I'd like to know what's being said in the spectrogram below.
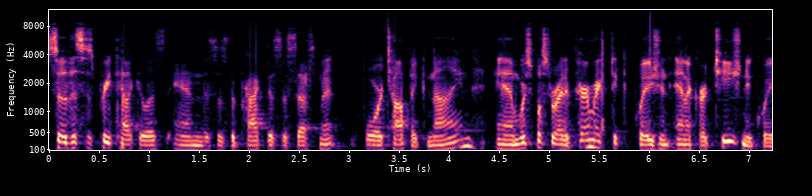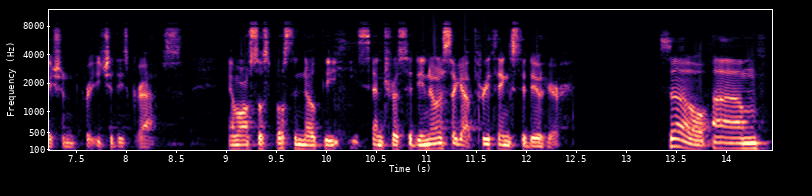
So this is pre-calculus and this is the practice assessment for topic nine. And we're supposed to write a parametric equation and a Cartesian equation for each of these graphs. And we're also supposed to note the eccentricity. Notice I got three things to do here. So um,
